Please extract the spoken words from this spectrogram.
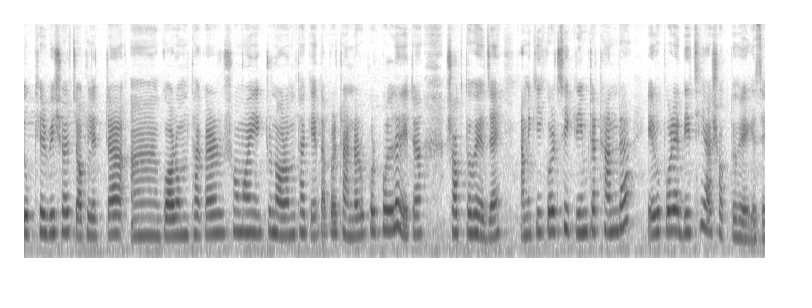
দুঃখের বিষয়, চকলেটটা গরম থাকার সময় একটু নরম থাকে, তারপরে ঠান্ডার উপর পড়লে এটা শক্ত হয়ে যায়। আমি কি করছি, ক্রিমটা ঠান্ডা, এর উপরে দিচ্ছি আর শক্ত হয়ে গেছে।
